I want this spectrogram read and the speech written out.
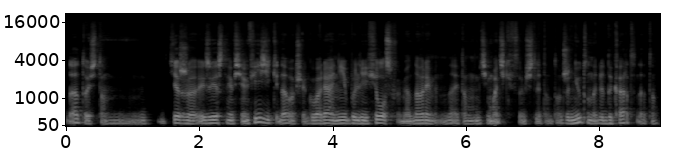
да, то есть там те же известные всем физики, да, вообще говоря, они были и философами одновременно, да, и там математики, в том числе там тот же Ньютон или Декарт, да, там,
